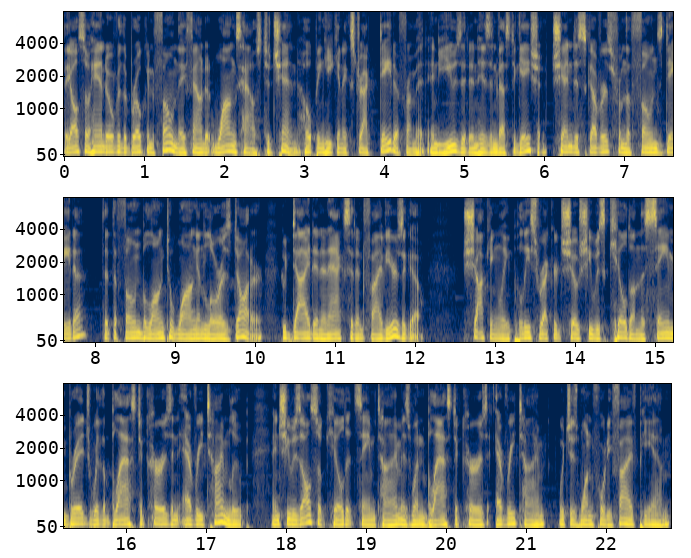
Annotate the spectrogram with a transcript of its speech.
They also hand over the broken phone they found at Wang's house to Chen, hoping he can extract data from it and use it in his investigation. Chen discovers from the phone's data that the phone belonged to Wang and Laura's daughter, who died in an accident five years ago. Shockingly, police records show she was killed on the same bridge where the blast occurs in every time loop, and she was also killed at same time as when blast occurs every time, which is 1:45 p.m.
